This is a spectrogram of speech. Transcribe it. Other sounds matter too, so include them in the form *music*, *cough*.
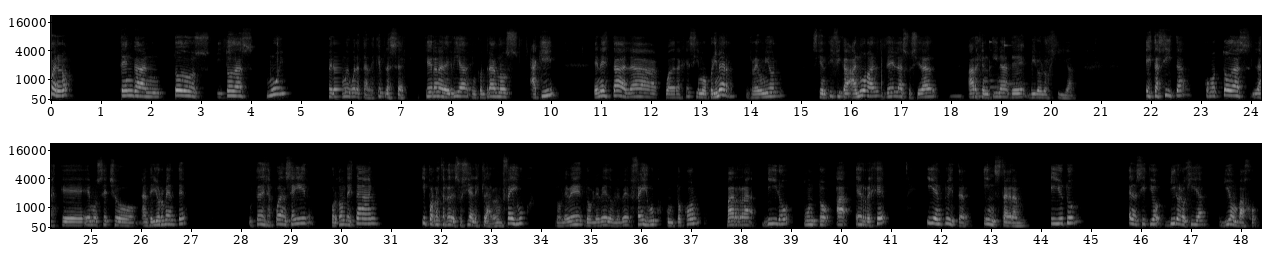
Bueno, tengan todos y todas muy, pero muy buenas tardes. Qué placer, qué gran alegría encontrarnos aquí en esta, la cuadragésimo primer reunión científica anual de la Sociedad Argentina de Virología. Esta cita, como todas las que hemos hecho anteriormente, ustedes las pueden seguir por dónde están y por nuestras redes sociales, claro, en Facebook, www.facebook.com barra viro.arg y en Twitter, Instagram y YouTube en el sitio virología-arg.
